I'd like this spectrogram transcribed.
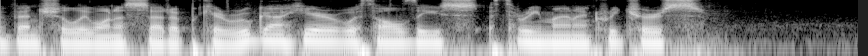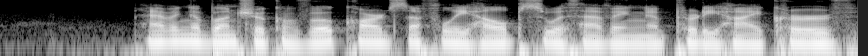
Eventually want to set up Keruga here with all these 3 mana creatures. Having a bunch of Convoke cards definitely helps with having a pretty high curve.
